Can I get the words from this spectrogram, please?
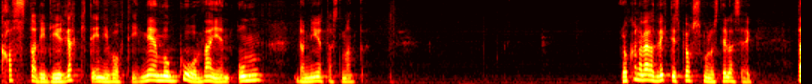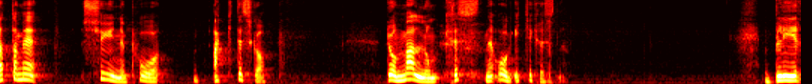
kaste de direkte inn i vår tid. Vi må gå veien om Det nye testamentet. Da kan det være et viktig spørsmål å stille seg. Dette med synet på ekteskap da mellom kristne og ikke-kristne. Blir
